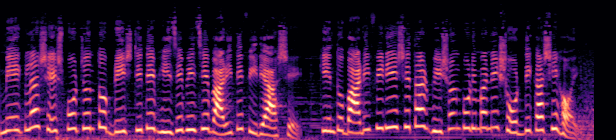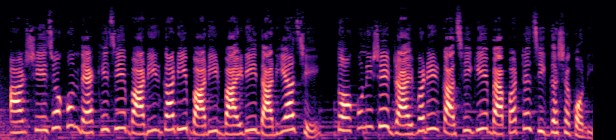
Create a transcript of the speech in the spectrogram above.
মেঘলা শেষ পর্যন্ত বৃষ্টিতে ভিজে ভিজে বাড়িতে ফিরে আসে। কিন্তু বাড়ি ফিরে এসে তার ভীষণ পরিমাণে সর্দি কাশি হয়। আর সে যখন দেখে যে বাড়ির গাড়ি বাড়ির বাইরেই দাঁড়িয়ে আছে, তখনই সে ড্রাইভারের কাছে গিয়ে ব্যাপারটা জিজ্ঞাসা করে।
